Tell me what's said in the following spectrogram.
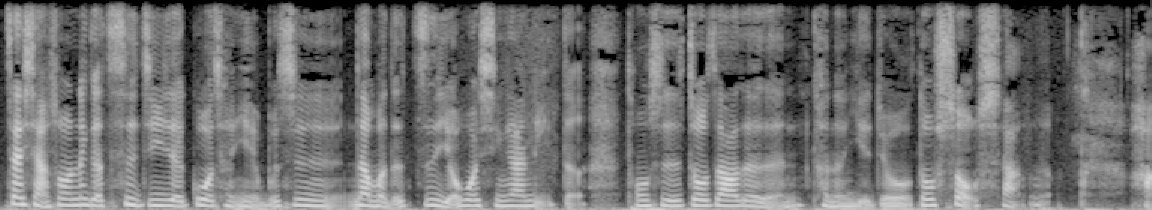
在享受那个刺激的过程也不是那么的自由或心安理得，同时周遭的人可能也就都受伤了。好，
